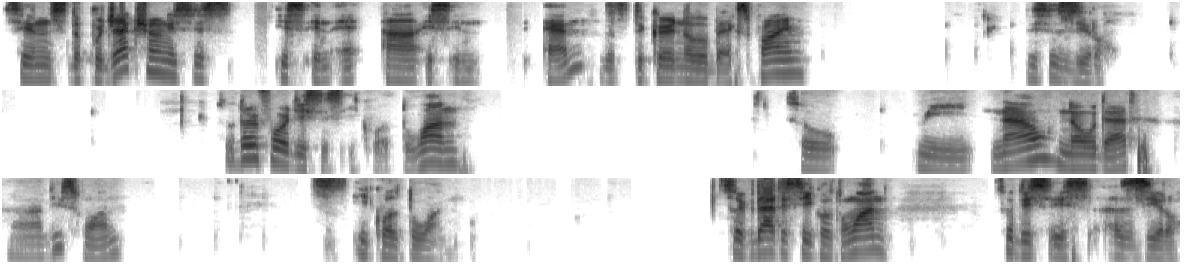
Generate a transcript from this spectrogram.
Since the projection is is, is in uh, is in n that's the kernel of x prime. This is 0 so therefore this is equal to 1 so we now know that uh, this one is equal to 1 so if that is equal to 1 so this is a 0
